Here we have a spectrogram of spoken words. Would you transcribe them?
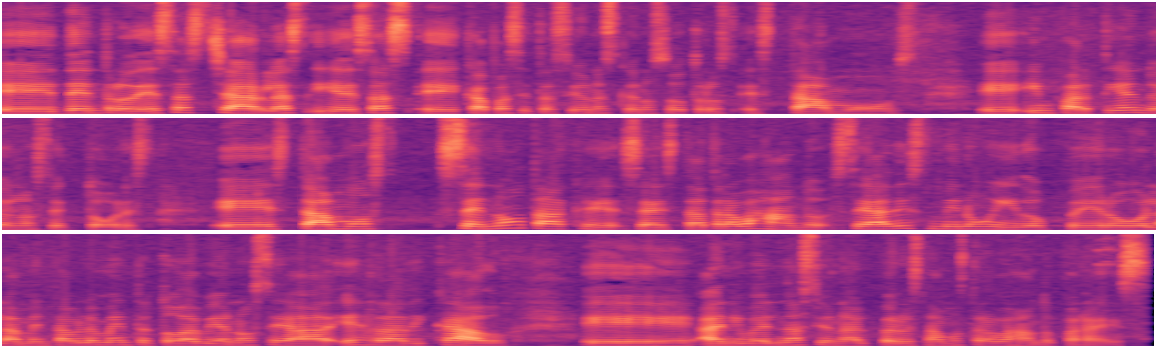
eh, dentro de esas charlas y esas eh, capacitaciones que nosotros estamos impartiendo en los sectores estamos, se nota que se está trabajando, se ha disminuido, pero lamentablemente todavía no se ha erradicado eh, a nivel nacional, pero estamos trabajando para eso.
